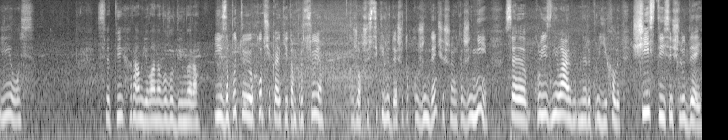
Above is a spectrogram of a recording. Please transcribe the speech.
І ось святий храм Йована Володимира. І запитую хлопчика, який там працює. Кажу, а що стільки людей, що так кожен день чи що? Він каже, ні, це круїзні лайнери приїхали. 6 тисяч людей.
